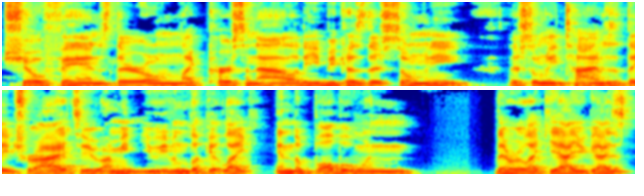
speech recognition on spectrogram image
show fans their own like personality because there's so many there's so many times that they try to. I mean, you even look at like in the bubble when they were like, yeah, you guys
